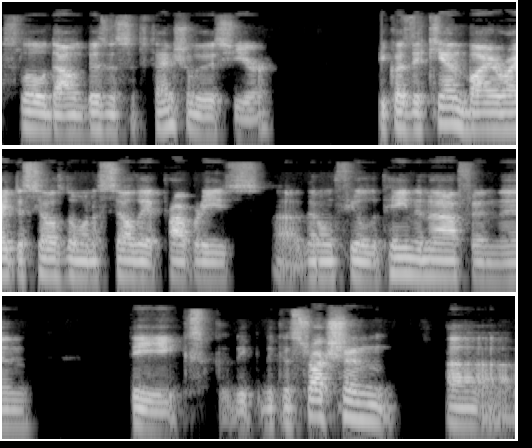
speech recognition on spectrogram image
slow down business substantially this year because they can't buy right. The sales don't want to sell their properties. Uh, they don't feel the pain enough, and then the the, the construction uh,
